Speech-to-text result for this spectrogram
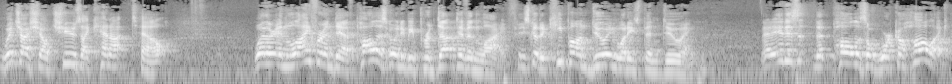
which I shall choose, I cannot tell. Whether in life or in death, Paul is going to be productive in life. He's going to keep on doing what he's been doing. And it isn't that Paul is a workaholic.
